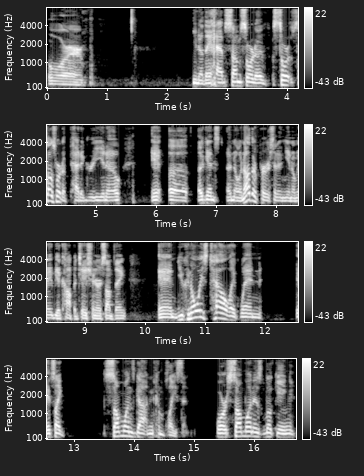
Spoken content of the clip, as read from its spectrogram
or you know they have some sort of sort some sort of pedigree you know uh, against I know another person and you know maybe a competition or something, and you can always tell like when it's like someone's gotten complacent or someone is looking,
